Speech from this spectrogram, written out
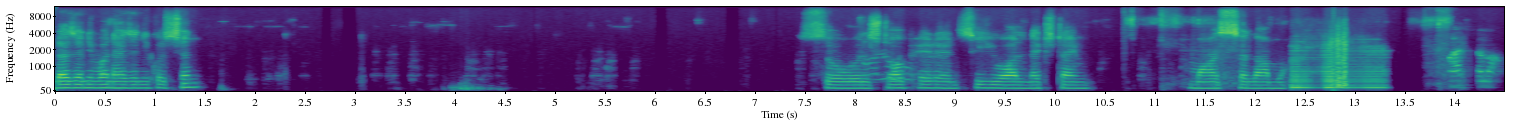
Does anyone has any question So we'll stop here and see you all next time. Maasalamu. Maasalamu.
